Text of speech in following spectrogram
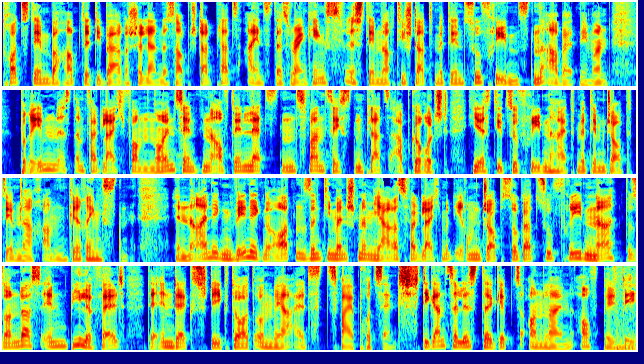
Trotzdem behauptet die bayerische Landeshauptstadt Platz 1 des Rankings, ist demnach die Stadt mit den zufriedensten Arbeitnehmern. Bremen ist im Vergleich vom 19. auf den letzten 20. Platz abgerutscht. Hier ist die Zufriedenheit mit dem Job demnach am geringsten. In einigen wenigen Orten sind die Menschen im Jahresvergleich mit ihrem Job sogar zufriedener, besonders in Bielefeld. Der Index stieg dort um mehr als zwei Prozent. Die ganze Liste gibt's online auf Bild.de.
